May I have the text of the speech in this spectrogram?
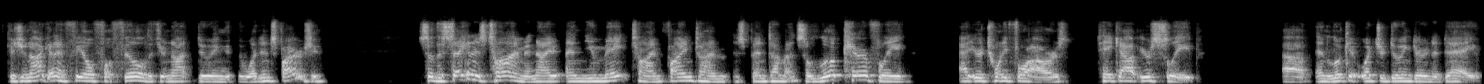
because you're not going to feel fulfilled if you're not doing what inspires you. So the second is time, and I and you make time, find time, and spend time on. It. So look carefully at your 24 hours. Take out your sleep, uh, and look at what you're doing during the day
